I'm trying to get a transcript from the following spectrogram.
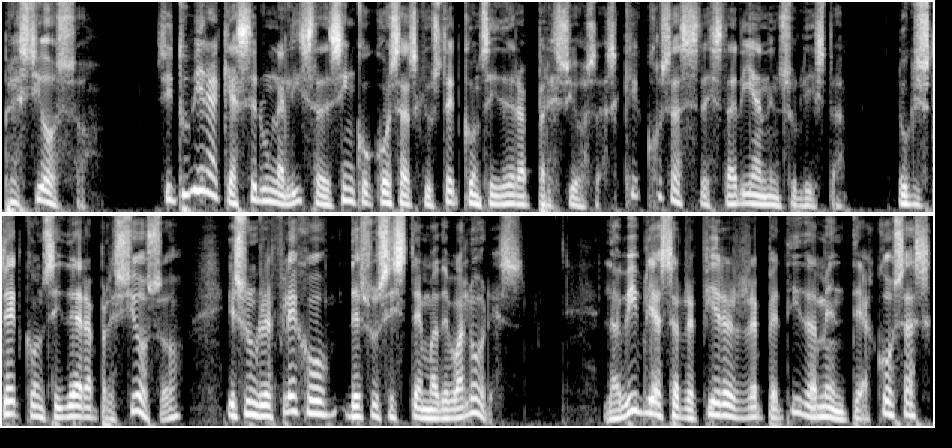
precioso. Si tuviera que hacer una lista de cinco cosas que usted considera preciosas, ¿qué cosas estarían en su lista? Lo que usted considera precioso es un reflejo de su sistema de valores. La Biblia se refiere repetidamente a cosas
